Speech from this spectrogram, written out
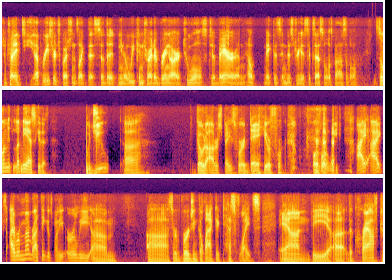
to try to tee up research questions like this, so that you know we can try to bring our tools to bear and help make this industry as successful as possible. So let me let me ask you this: Would you uh, go to outer space for a day or for or for a week. I, I I remember. I think it's one of the early um, uh, sort of Virgin Galactic test flights, and the uh, the craft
